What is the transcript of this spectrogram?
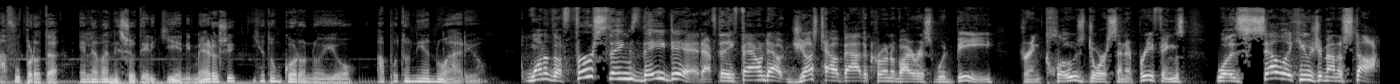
αφού πρώτα έλαβαν εσωτερική ενημέρωση για τον κορονοϊό από τον Ιανουάριο. One of the first things they did after they found out just how bad the coronavirus would be during closed door Senate briefings was sell a huge amount of stock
